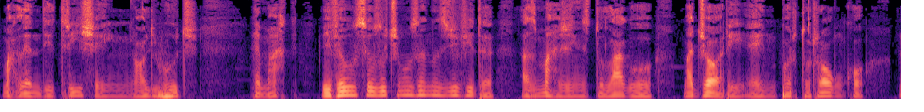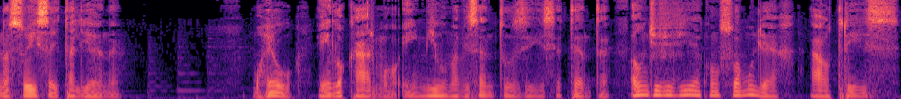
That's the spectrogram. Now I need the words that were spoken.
Marlene Dietrich em Hollywood. Remarque viveu os seus últimos anos de vida às margens do lago Maggiore, em Porto Ronco, na Suíça italiana. Morreu em Locarno em 1970, onde vivia com sua mulher, a atriz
